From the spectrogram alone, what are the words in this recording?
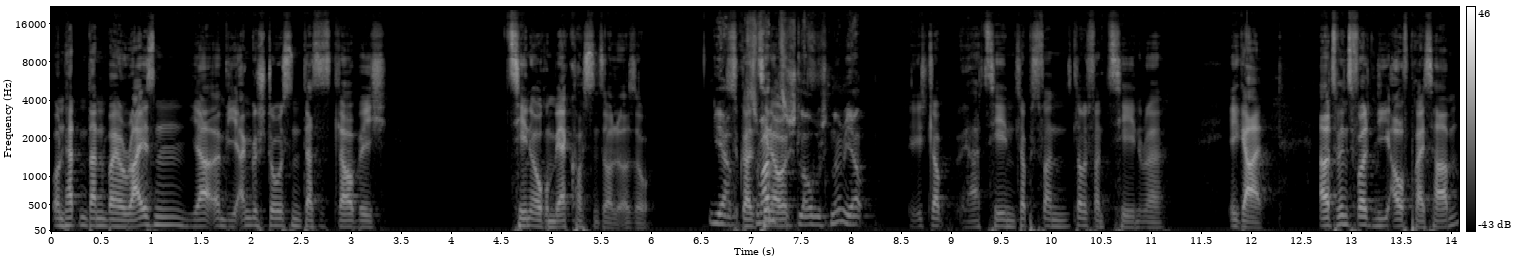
Und hatten dann bei Horizon ja irgendwie angestoßen, dass es, glaube ich, 10 Euro mehr kosten soll oder so. Ja, Sogar 10 20, glaube ich, ne? Ja. Ich glaube, ja, 10, ich glaube, es, waren- ich glaub, es waren 10 oder. Egal. Aber zumindest wollten die Aufpreis haben.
